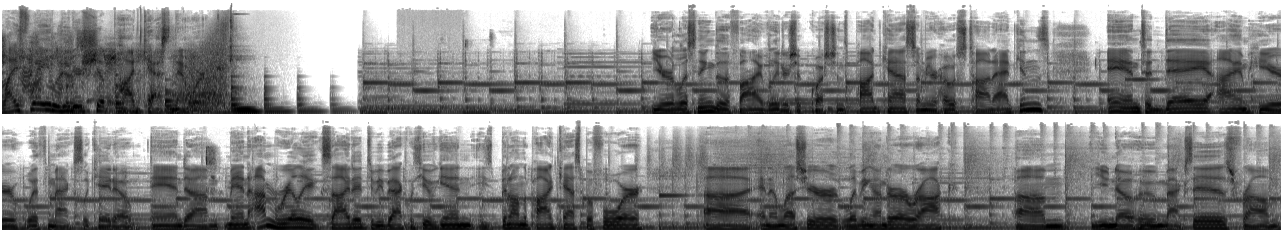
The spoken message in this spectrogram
Lifeway. Leadership Podcast Network. You're listening to the Five Leadership Questions podcast. I'm your host, Todd Adkins. And today I am here with Max Lucado. And um, man, I'm really excited to be back with you again. He's been on the podcast before. Uh, and unless you're living under a rock, um, you know who Max is from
